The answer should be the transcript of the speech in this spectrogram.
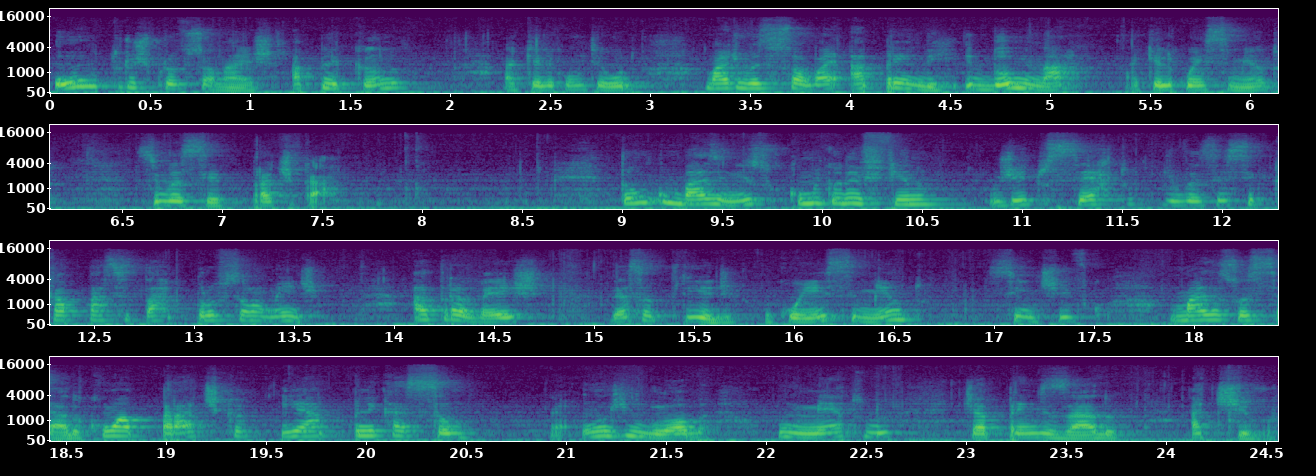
outros profissionais aplicando aquele conteúdo, mas você só vai aprender e dominar aquele conhecimento se você praticar. Então, com base nisso, como que eu defino o jeito certo de você se capacitar profissionalmente? Através dessa tríade, o conhecimento científico mais associado com a prática e a aplicação, né, onde engloba o método de aprendizado ativo.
